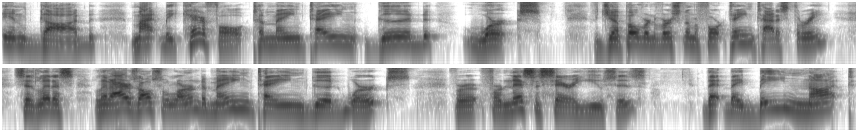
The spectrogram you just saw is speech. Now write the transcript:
in God might be careful to maintain good works. If you jump over to verse number 14, Titus 3, says, Let us let ours also learn to maintain good works for, for necessary uses, that they be not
